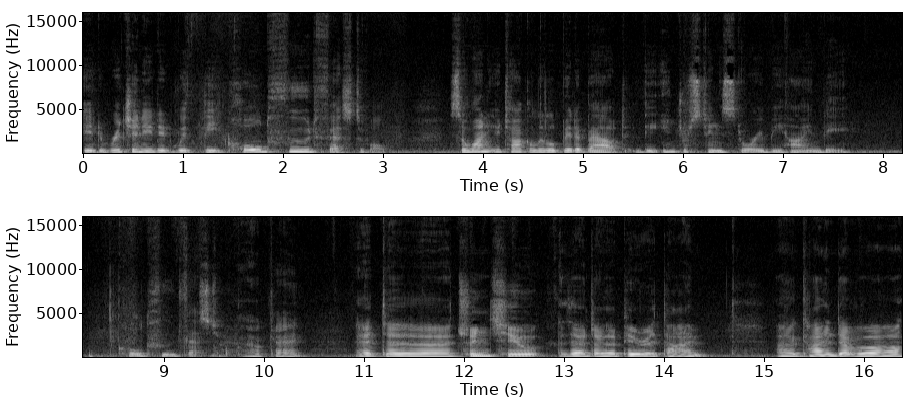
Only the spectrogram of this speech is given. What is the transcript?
it originated with the Cold Food Festival. So why don't you talk a little bit about the interesting story behind the Cold Food Festival? Okay. At uh, Chunqiu, that uh, period time, a kind of uh,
